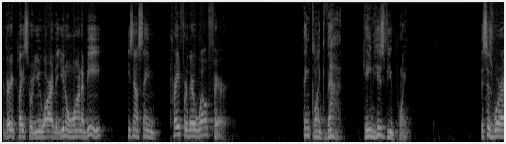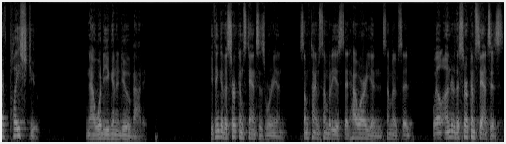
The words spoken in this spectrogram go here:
The very place where you are that you don't want to be, he's now saying, Pray for their welfare. Think like that. Gain his viewpoint. This is where I've placed you. Now, what are you going to do about it? You think of the circumstances we're in. Sometimes somebody has said, How are you? And some have said, Well, under the circumstances,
